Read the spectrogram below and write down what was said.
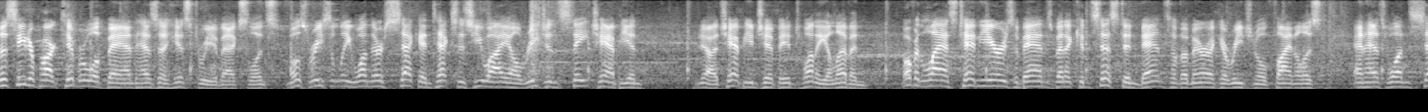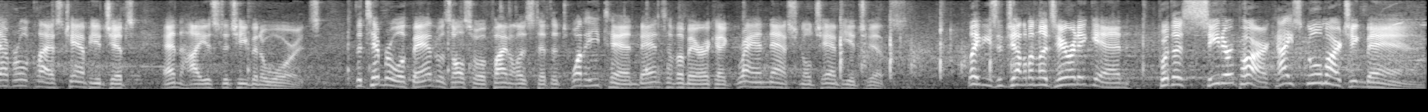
The Cedar Park Timberwolf Band has a history of excellence. Most recently won their second Texas UIL Region State Champion uh, Championship in 2011. Over the last 10 years, the band's been a consistent Bands of America regional finalist and has won several class championships and highest achievement awards. The Timberwolf Band was also a finalist at the 2010 Bands of America Grand National Championships. Ladies and gentlemen, let's hear it again for the Cedar Park High School Marching Band.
